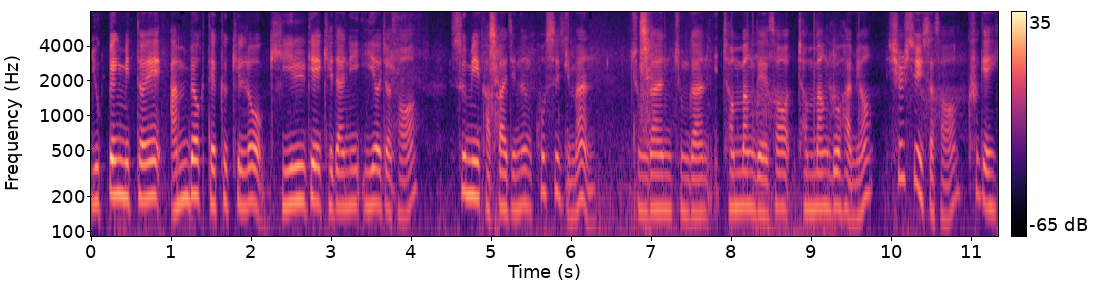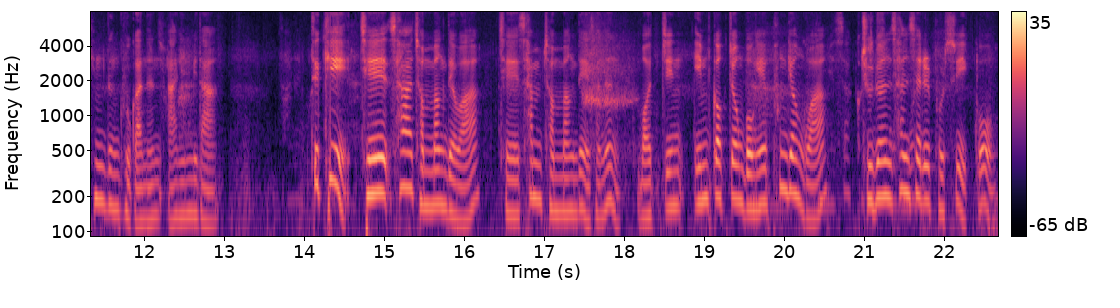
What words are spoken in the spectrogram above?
600m의 암벽 데크길로 길게 계단이 이어져서 숨이 가빠지는 코스지만 중간중간 전망대에서 전망도 하며 쉴 수 있어서 크게 힘든 구간은 아닙니다. 특히 제4 전망대와 제3 전망대에서는 멋진 임꺽정봉의 풍경과 주변 산세를 볼 수 있고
